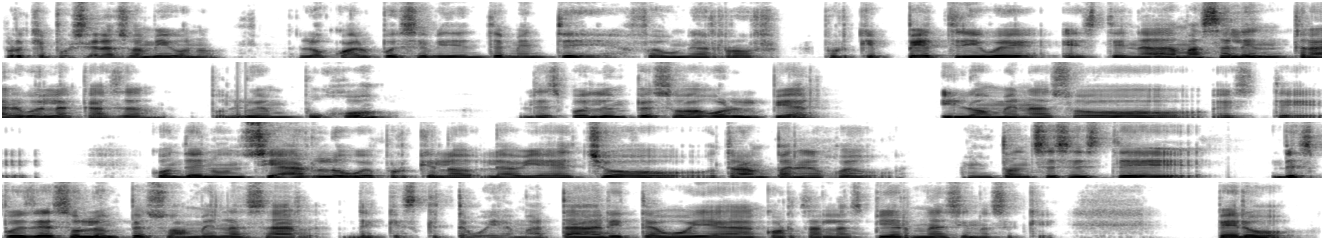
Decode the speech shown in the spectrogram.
Porque pues era su amigo, ¿no? Lo cual pues evidentemente fue un error. Porque Petri, güey, este, nada más al entrar, güey, a la casa, pues lo empujó. Después lo empezó a golpear y lo amenazó, este, con denunciarlo, güey, porque lo- le había hecho trampa en el juego. Entonces, este, después de eso lo empezó a amenazar de que es que te voy a matar y te voy a cortar las piernas y no sé qué. Pero,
